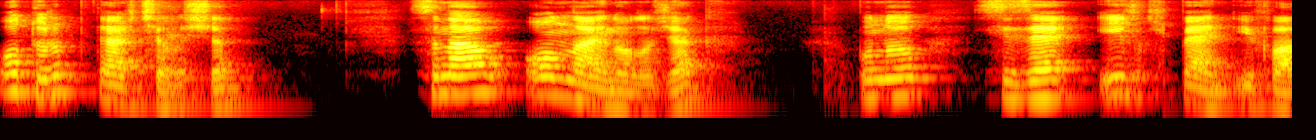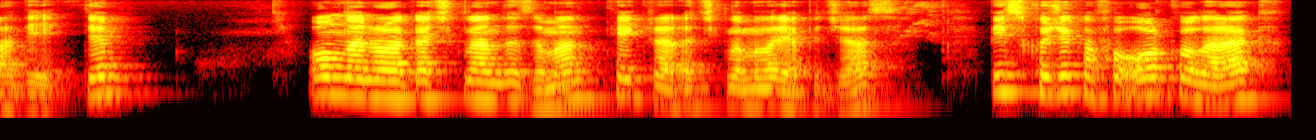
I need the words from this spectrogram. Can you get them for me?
Oturup ders çalışın. Sınav online olacak. Bunu size ilk ben ifade ettim. Online olarak açıklandığı zaman tekrar açıklamalar yapacağız. Biz Koca Kafa Org olarak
